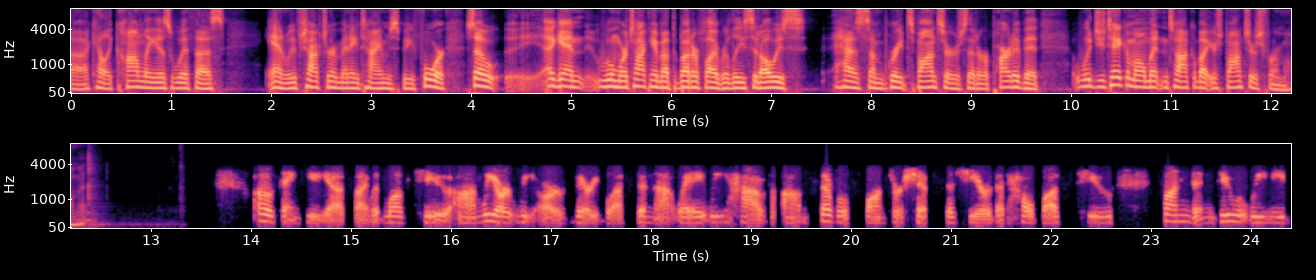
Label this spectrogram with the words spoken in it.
Uh, Kelly Connelly is with us and we've talked to her many times before. So, again, when we're talking about the butterfly release, it always has some great sponsors that are a part of it. Would you take a moment and talk about your sponsors for a moment? Oh, thank you. Yes, I would love to. Um, we are we are very blessed in that way. We have um, several sponsorships this year that help us to fund and do what we need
